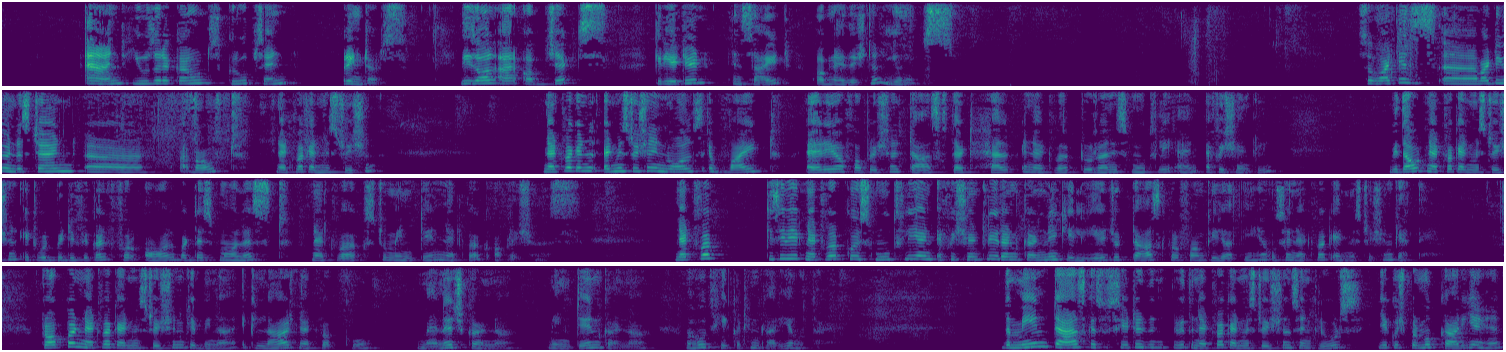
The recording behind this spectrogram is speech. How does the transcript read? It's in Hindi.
and user accounts, groups, and printers. These all are objects created inside organizational units. So what is uh, what do you understand uh, about network administration? Network administration involves a wide array of operational tasks that help a network to run smoothly and efficiently. Without network administration, it would be difficult for all but the smallest networks to maintain network operations. Network किसी भी एक नेटवर्क को स्मूथली एंड एफिशिएंटली रन करने के लिए जो टास्क परफॉर्म की जाती हैं उसे नेटवर्क एडमिनिस्ट्रेशन कहते हैं प्रॉपर नेटवर्क एडमिनिस्ट्रेशन के बिना एक लार्ज नेटवर्क को मैनेज करना मेंटेन करना बहुत ही कठिन कार्य होता है। The main task associated with network administration includes ये कुछ प्रमुख कार्य हैं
